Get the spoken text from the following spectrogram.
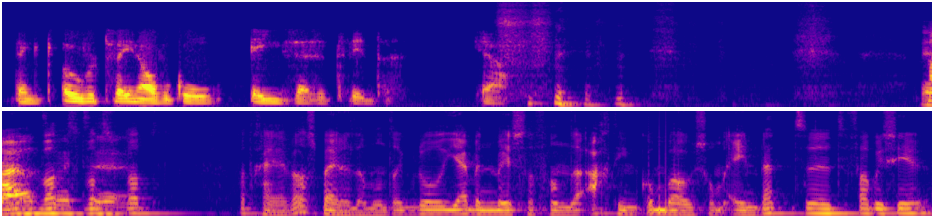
denk ik over 2,5 goal 1,26. Ja, Maar het wat, wordt, wat, eh, wat, wat ga jij wel spelen dan? Want ik bedoel, jij bent meestal van de 18 combo's om één bed eh, te fabriceren.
